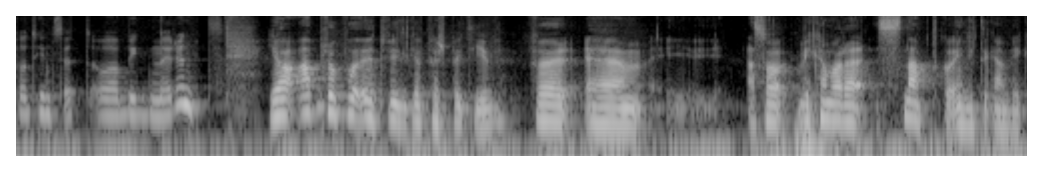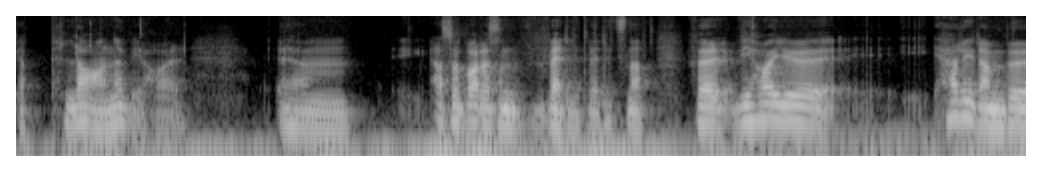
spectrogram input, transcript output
på Tynset og bygdene rundt. Ja, apropå utvidet perspektiv. For um, altså, vi kan bare snabbt gå inn litt på hvilke planer vi har. Um, altså bare sånn veldig, veldig snabbt. For vi har jo her i Rambø,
